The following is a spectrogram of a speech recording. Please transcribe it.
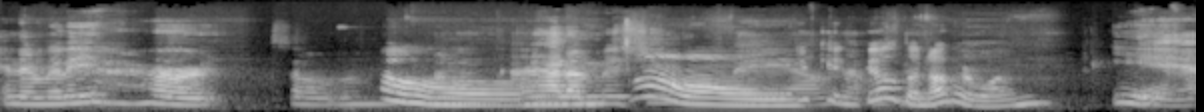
and it really hurt. So Oh. I had a mission Oh. fail. You can That build was- another one. Yeah.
